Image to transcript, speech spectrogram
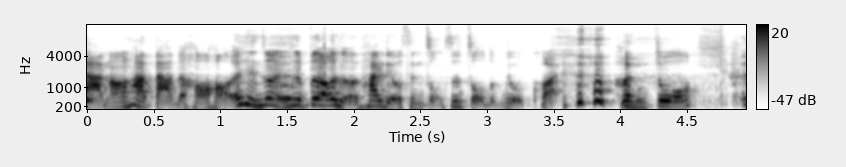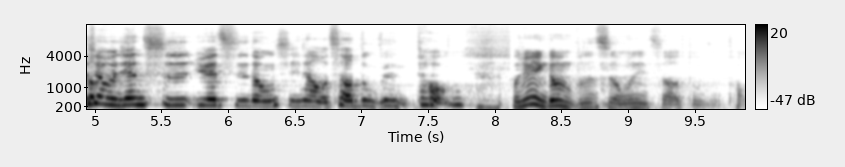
打，然后他打的好好，而且重点是不知道为什么他流程总是走的比我快很多。而且我们今天吃约吃东西，那我吃到肚子很痛。我觉得你根本不是吃东西吃到肚子痛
